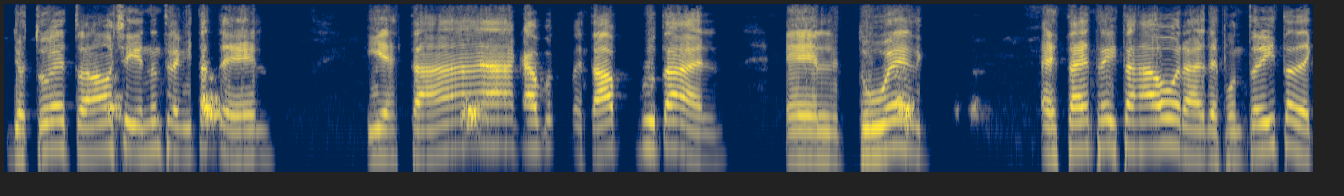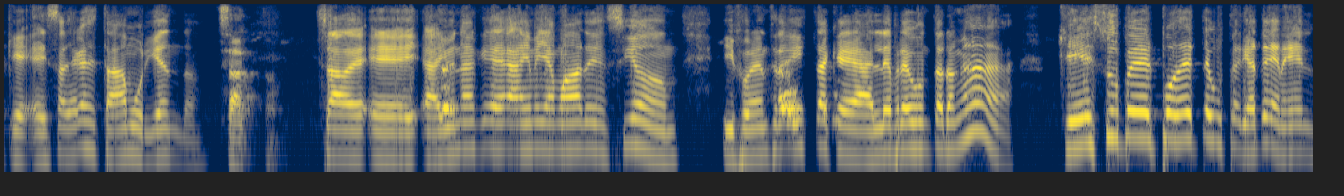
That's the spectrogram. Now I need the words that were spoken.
yo estuve toda la noche viendo entrevistas de él y está, está brutal. El, tuve estas entrevistas ahora desde el punto de vista de que él sabía que se estaba muriendo. Exacto. ¿Sabe? Eh, hay una que a mí me llamó la atención y fue una entrevista que a él le preguntaron, ah, ¿qué superpoder te gustaría tener?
